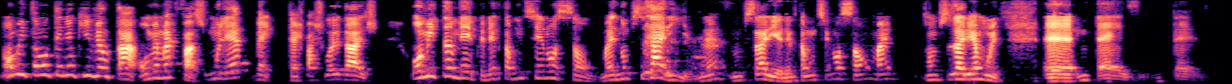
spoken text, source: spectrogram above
Homem, então, não tem nem o que inventar. Homem é mais fácil. Mulher, bem, tem as particularidades. Homem também, porque o nego tá muito sem noção, mas não precisaria, né? Não precisaria. O nego tá muito sem noção, mas não precisaria muito. É, em tese, em tese.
